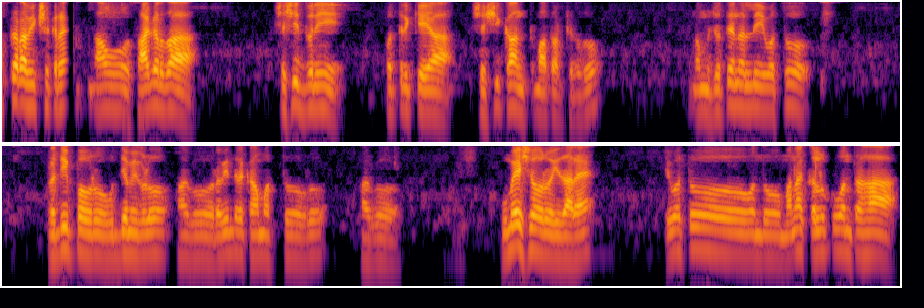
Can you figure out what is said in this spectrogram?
ನಮಸ್ಕಾರ ವೀಕ್ಷಕರೇ. ನಾವು ಸಾಗರದ ಶಶಿಧ್ವನಿ ಪತ್ರಿಕೆಯ ಶಶಿಕಾಂತ್ ಮಾತಾಡ್ತಿರೋದು. ನಮ್ಮ ಜೊತೆಯಲ್ಲಿ ಇವತ್ತು ಪ್ರದೀಪ್ ಅವರು ಉದ್ಯಮಿಗಳು ಹಾಗೂ ರವೀಂದ್ರ ಕಾಮತ್ ಅವರು ಹಾಗೂ ಉಮೇಶ್ ಅವರು ಇದ್ದಾರೆ. ಇವತ್ತು ಒಂದು ಮನ ಕಲುಕುವಂತಹ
